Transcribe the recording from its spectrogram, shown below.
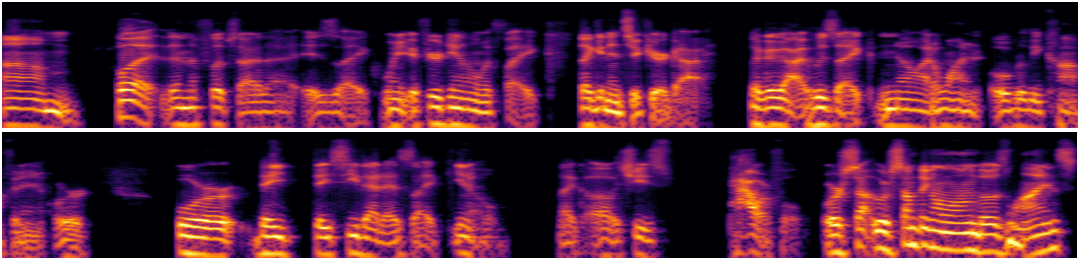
um but then the flip side of that is like when if you're dealing with like like an insecure guy like a guy who's like no i don't want an overly confident or or they they see that as like you know like oh she's powerful or so, or something along those lines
